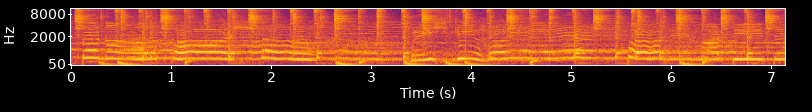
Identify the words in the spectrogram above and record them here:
বেদনা কষ্ট বৃষ্টি হয়ে পরে মাটিতে।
